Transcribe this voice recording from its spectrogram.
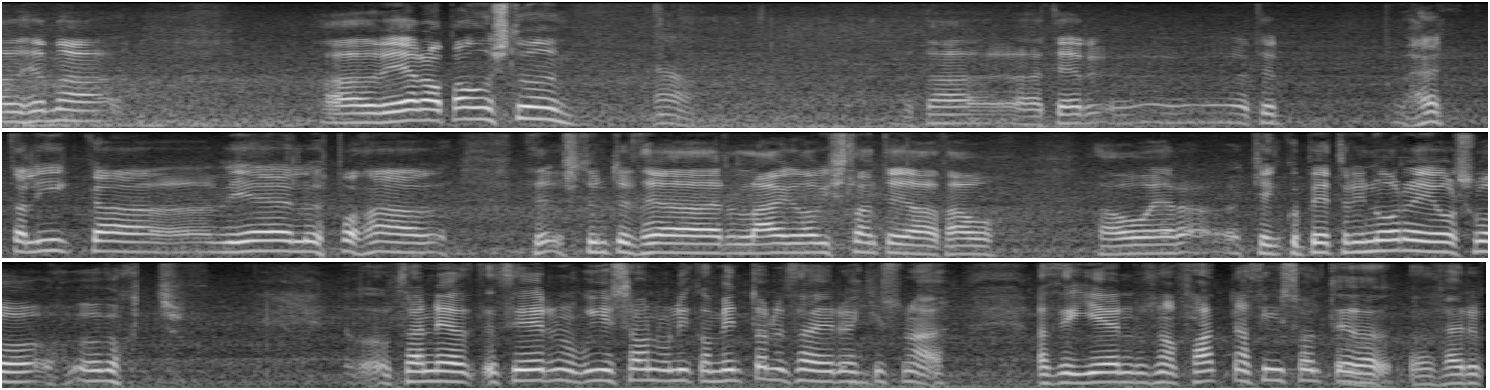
að, hérna, að vera á báðum stöðum. Þetta, þetta er, þetta er henda líka vel upp á það stundum þegar það er lagið á Íslandi að þá, þá er, gengur betur í Noregi og svo öfugt. Þannig að þið eru nú, ég sá nú líka myndunum, það eru ekki svona, að því ég er nú svona fagna því svolítið að, að það eru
